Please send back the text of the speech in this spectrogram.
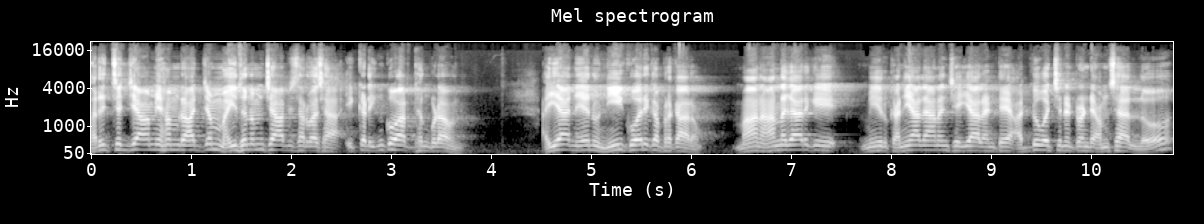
పరిత్యజ్యామ్యహం రాజ్యం మైథునం చాపి సర్వశ. ఇక్కడ ఇంకో అర్థం కూడా ఉంది. అయ్యా నేను నీ కోరిక ప్రకారం మా నాన్నగారికి మీరు కన్యాదానం చెయ్యాలంటే అడ్డు వచ్చినటువంటి అంశాల్లో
